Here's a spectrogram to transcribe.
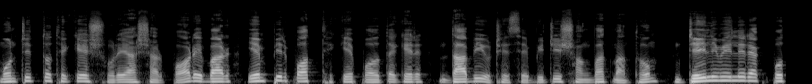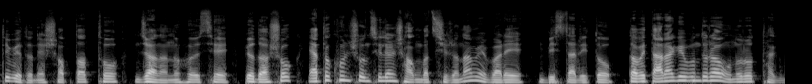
মন্ত্রিত্ব থেকে সরে আসার পর এবার এমপির পদ থেকে পদত্যাগের দাবি উঠেছে ব্রিটিশ সংবাদ মাধ্যম ডেইলি মেইলের এক প্রতিবেদনে সব তথ্য জানানো হয়েছে। প্রিয় দর্শক, এতক্ষণ শুনছিলেন সংবাদ শিরোনাম, এবারে বিস্তারিত। তবে তার আগে বন্ধুরা, অনুরোধ থাকবে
